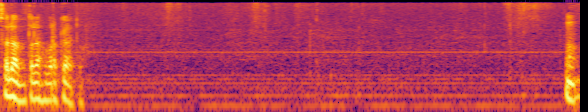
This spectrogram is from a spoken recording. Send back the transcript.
Waalaikumsalam warahmatullahi wabarakatuh. Hmm.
